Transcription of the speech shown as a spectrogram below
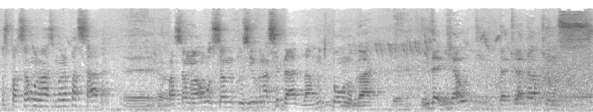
Nós passamos lá semana passada. É, Jaú. Passamos lá almoçando, inclusive, na cidade, lá, muito bom o lugar. É. E da, Jaú, de- daqui lá dá o quê? Uns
